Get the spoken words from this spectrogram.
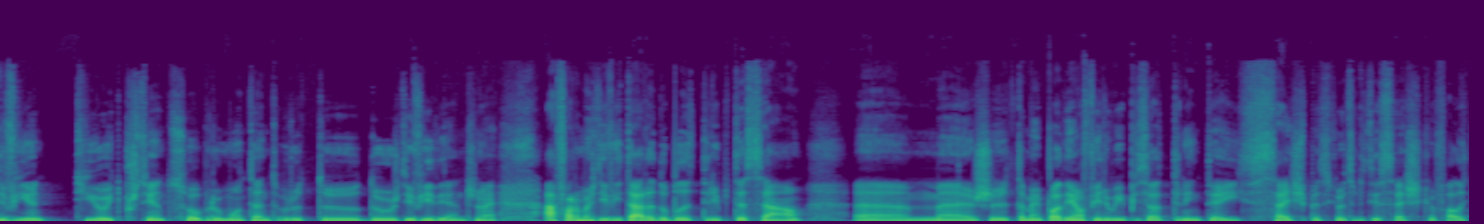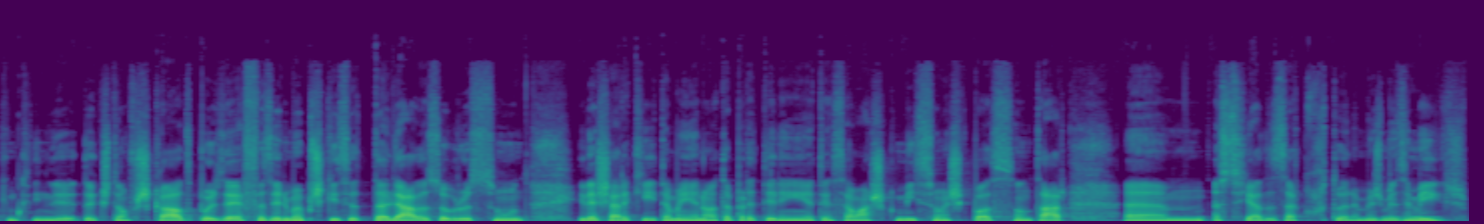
de 28% sobre o montante bruto dos dividendos. Não é? Há formas de evitar a dupla tributação, uh, mas também podem ouvir o episódio 36, penso que é o 36 que eu falo aqui um bocadinho da questão fiscal, depois é fazer uma pesquisa detalhada sobre o assunto e deixar aqui também a nota para terem atenção às comissões que possam estar um, associadas à corretora. Mas, meus amigos,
